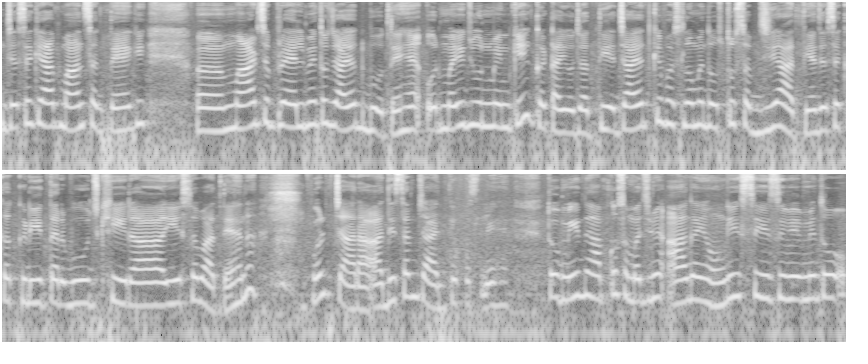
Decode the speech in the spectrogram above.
जैसे कि आप मान सकते हैं कि आ, मार्च अप्रैल में तो जायद बोते हैं और मई जून में इनकी कटाई हो जाती है। जायद की फ़सलों में दोस्तों सब्ज़ियाँ आती हैं जैसे ककड़ी तरबूज खीरा ये सब आते हैं ना? और चारा आदि सब जायद की फ़सलें हैं। तो उम्मीद है आपको समझ में आ गए होंगे। इससे इसी वे में तो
